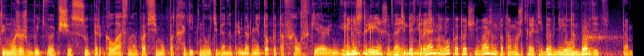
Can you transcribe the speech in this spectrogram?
ты можешь быть вообще супер классно по всему подходить, но у тебя, например, нет опыта в healthcare Конечно, индустрии. конечно, да. Индустриальный опыт очень важен, потому что тебя в него онбордить там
